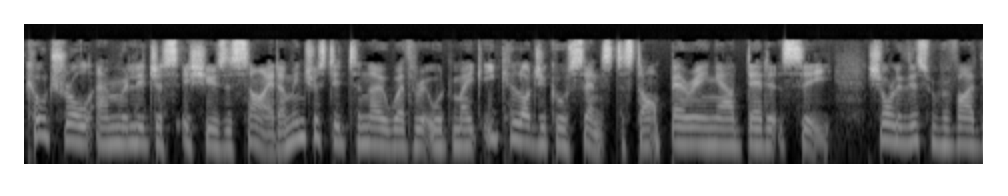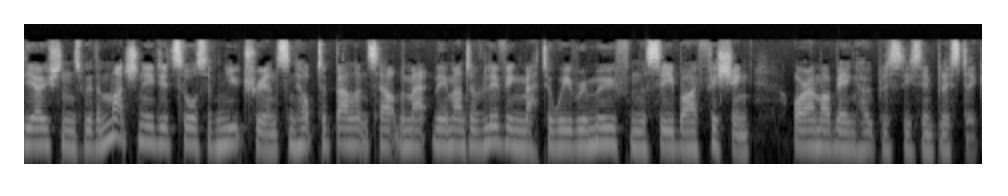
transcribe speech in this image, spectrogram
cultural and religious issues aside, I'm interested to know whether it would make ecological sense to start burying our dead at sea. Surely this would provide the oceans with a much needed source of nutrients and help to balance out the, ma- the amount of living matter we remove from the sea by fishing. Or am I being hopelessly simplistic?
